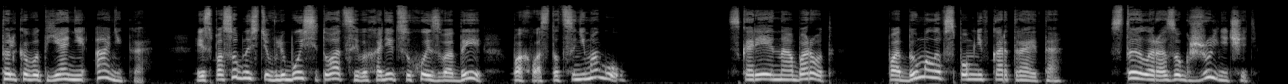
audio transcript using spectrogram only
Только вот я не Аника, и способностью в любой ситуации выходить сухой из воды похвастаться не могу. Скорее наоборот, подумала, вспомнив Картрайта. Стоило разок жульничать,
